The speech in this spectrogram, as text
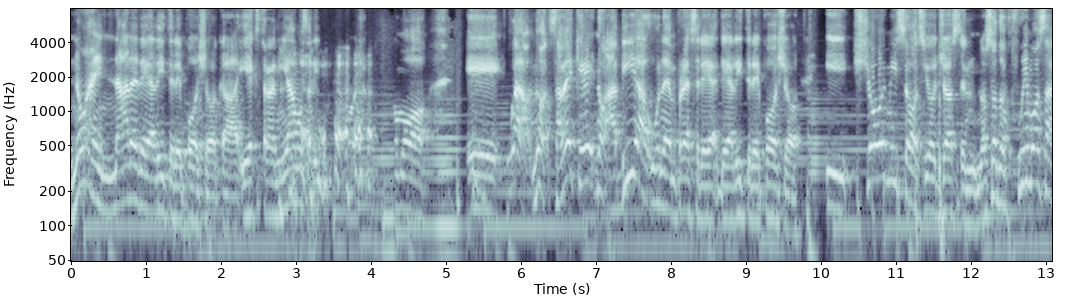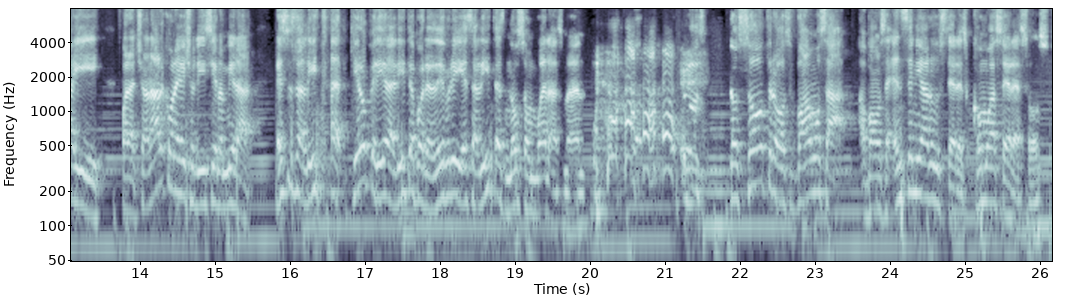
No hay nada de alita de pollo acá y extrañamos alita de pollo. Como, eh, bueno, no, ¿sabes qué? No, había una empresa de, de alita de pollo y yo y mi socio, Justin, nosotros fuimos ahí para charlar con ellos diciendo, mira, esas alitas, quiero pedir alita por delivery y esas alitas no son buenas, man. Nos- nosotros vamos a, vamos a enseñar a ustedes cómo hacer esos,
